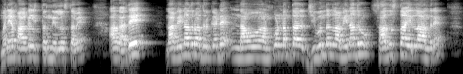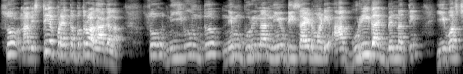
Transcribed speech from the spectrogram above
ಮನೆ ಬಾಗಿಲು ತಂದು ನಿಲ್ಲಿಸ್ತವೆ. ಆದ್ರೆ ಅದೇ ನಾವೇನಾದ್ರೂ ಅದ್ರ ಕಡೆ, ನಾವು ಅನ್ಕೊಂಡಂತ ಜೀವನದಲ್ಲಿ ನಾವೇನಾದ್ರೂ ಸಾಧಿಸ್ತಾ ಇಲ್ಲ ಅಂದ್ರೆ ಸೊ ನಾವೆಷ್ಟೇ ಪ್ರಯತ್ನ ಪಟ್ಟರು ಅದಾಗಲ್ಲ. ಸೊ ನೀವೊಂದು ನಿಮ್ ಗುರಿನ ನೀವು ಡಿಸೈಡ್ ಮಾಡಿ ಆ ಗುರಿಗಾಗಿ ಬೆನ್ನತ್ತಿ ಈ ವರ್ಷ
